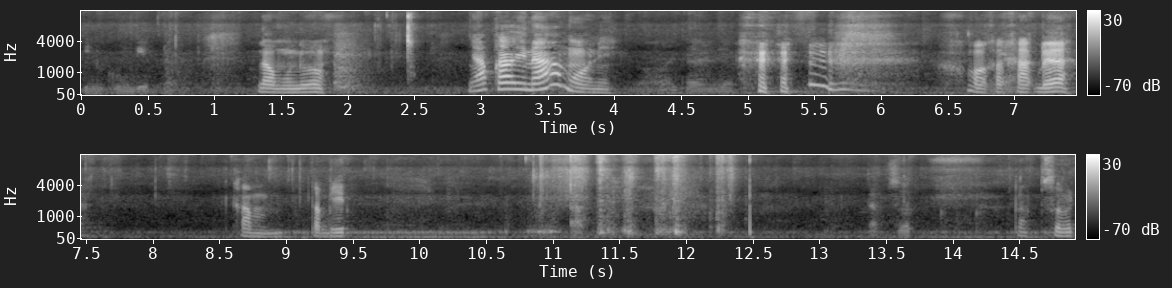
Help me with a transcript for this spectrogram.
กินกุ้งดิบเนาะลองมึงดูยับเข้าอีกนะหมอนี่ โอ้ยเธอเดียวหมอคักๆเด้อคำตำบิด ตับตับสด ตับสด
